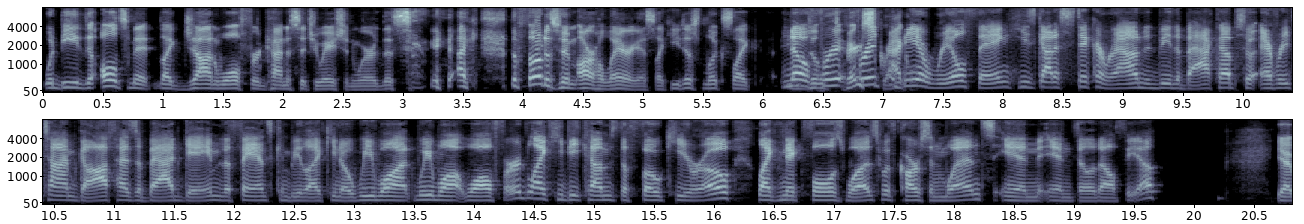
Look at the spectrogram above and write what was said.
would be the ultimate like John Wolford kind of situation where this I, the photos of him are hilarious. Like he just looks like no for, for it to be a real thing, he's got to stick around and be the backup. So every time Goff has a bad game, the fans can be like, you know, we want we want Wolford. Like he becomes the folk hero, like Nick Foles was with Carson Wentz in in Philadelphia. Philadelphia. Yeah,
